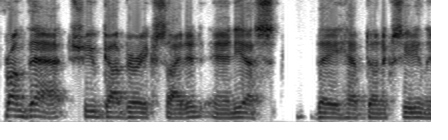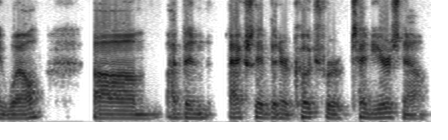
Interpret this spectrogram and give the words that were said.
from that, she got very excited. And yes, they have done exceedingly well. Um, I've been actually, I've been her coach for 10 years now.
